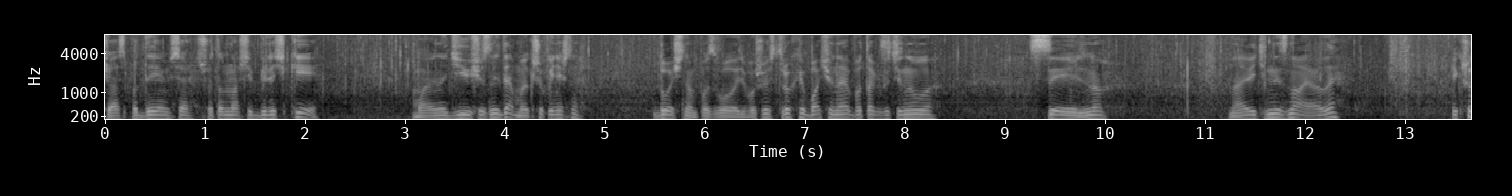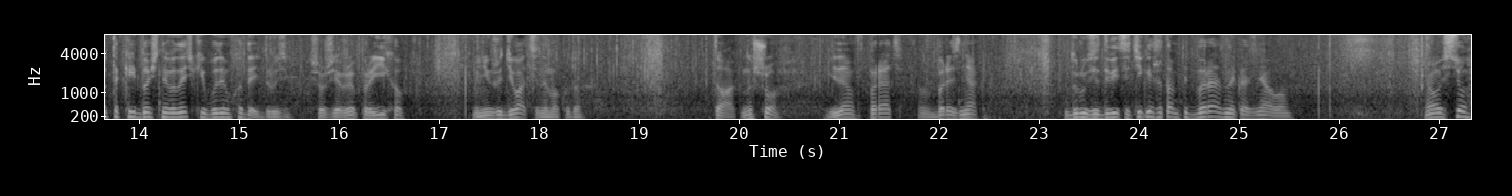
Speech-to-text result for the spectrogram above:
Зараз подивимося, що там наші білячки. Маю надію, що знайдемо, якщо, звісно, дощ нам дозволить, бо щось трохи бачу, небо так затягнуло сильно. Навіть не знаю, але якщо такий дощ невеличкий, будемо ходити, друзі. Що ж, я вже приїхав, мені вже діватися нема куди. Так, ну що, йдемо вперед, в березняк. Друзі, дивіться, тільки що там підберезника зняв вам. А ось все.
